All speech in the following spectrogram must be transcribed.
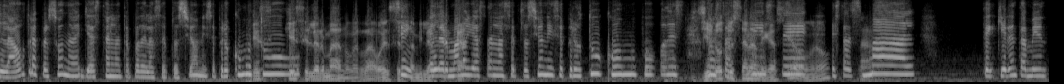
la otra persona ya está en la etapa de la aceptación y dice, pero ¿cómo tú? Que es el hermano, ¿verdad? ¿O es el familiar? El hermano ya está en la aceptación y dice, pero tú, ¿cómo puedes? Y el otro está en la negación, ¿no? Estás mal. Te quieren también,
